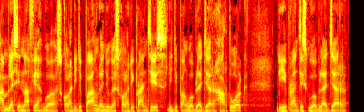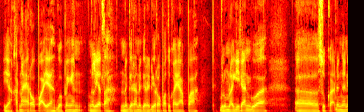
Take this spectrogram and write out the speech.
I'm blessed enough ya gue sekolah di Jepang dan juga sekolah di Prancis di Jepang gue belajar hard work di Prancis gue belajar ya karena Eropa ya gue pengen ngeliat lah negara-negara di Eropa tuh kayak apa belum lagi kan gue uh, suka dengan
